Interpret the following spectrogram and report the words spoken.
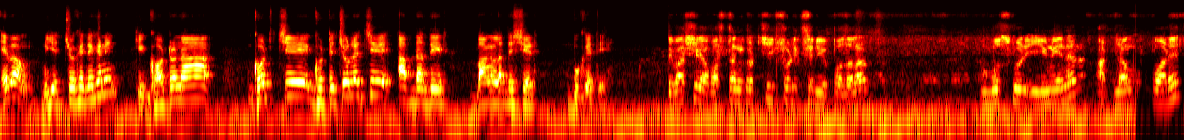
এবং নিজের চোখে দেখে নিন কি ঘটনা ঘটছে, ঘটে চলেছে আপনাদের বাংলাদেশের বুকেতে। নিবাসী অবস্থান করছি ফটিকছড়ি উপজেলার বুসপুর ইউনিয়নের আট নং ওয়ার্ডের।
